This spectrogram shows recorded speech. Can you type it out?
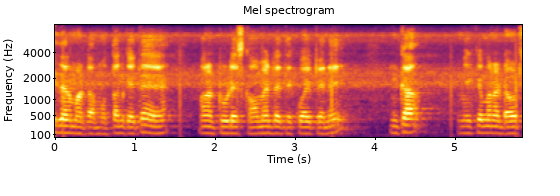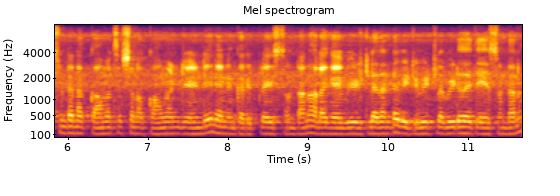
ఇదనమాట మొత్తానికైతే మన టూ డేస్ కామెంట్లు అయితే ఎక్కువైపోయినాయి. ఇంకా మీకు ఏమైనా డౌట్స్ ఉంటే నాకు కామెంట్ సెక్షన్లో కామెంట్ చేయండి. నేను ఇంకా రిప్లై ఇస్తుంటాను. అలాగే వీటి లేదంటే వీటి వీటిలో వీడియో అయితే చేస్తుంటాను.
